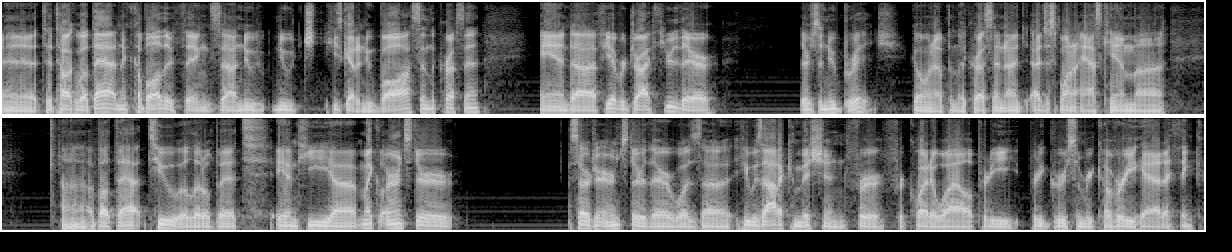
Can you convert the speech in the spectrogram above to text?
uh, to talk about that and a couple other things. Uh, new, new, he's got a new boss in La Crescent, and uh, if you ever drive through there, there's a new bridge going up in La Crescent. I, I just want to ask him uh, about that too a little bit. And he, uh, Michael Ernster, Sergeant Ernster, there was uh, he was out of commission for for quite a while. Pretty pretty gruesome recovery he had. I think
